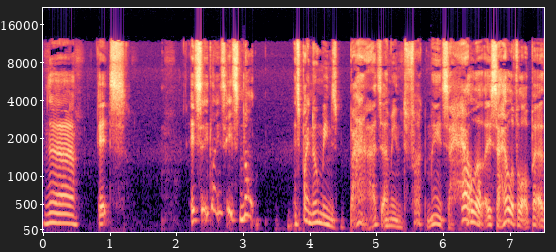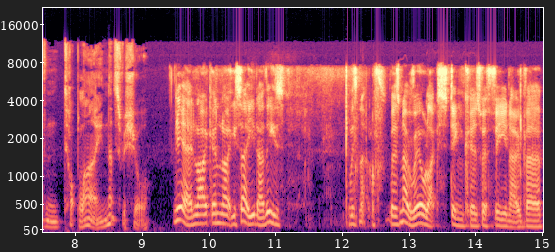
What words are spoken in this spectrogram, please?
nah, it's it's it's it's not. It's by no means bad. I mean, fuck me, it's a hell. Of, it's a hell of a lot better than Top Line, that's for sure. yeah, and like and like you say, you know these. There's no, there's no real like stinkers with the you know the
